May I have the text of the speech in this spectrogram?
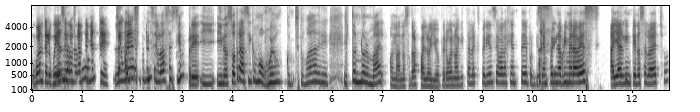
bueno, te lo podías hacer constantemente. La- ¿Qué hay wea gente que se lo hace siempre y, y nosotras así como, weón, conche tu madre, esto es normal. O no, nosotras palo yo, pero bueno, aquí está la experiencia para la gente porque siempre hay una primera vez, hay alguien que no se lo ha hecho.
